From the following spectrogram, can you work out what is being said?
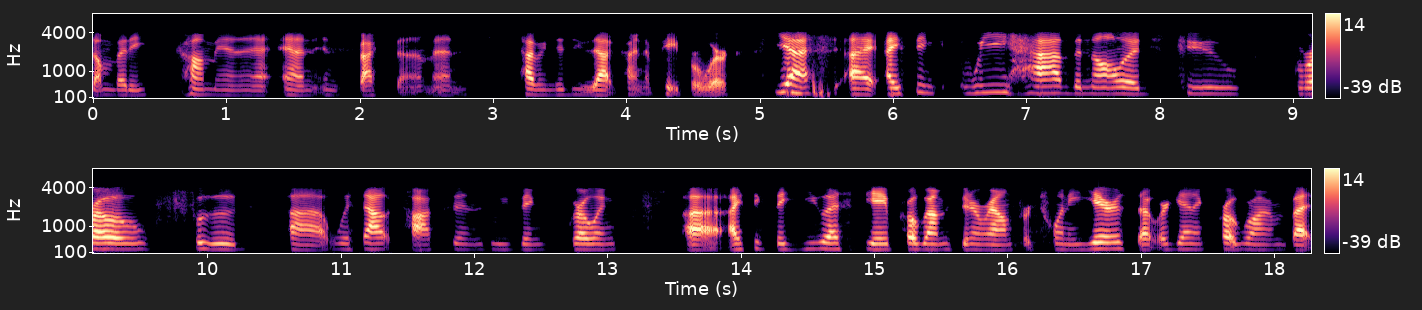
somebody come in and, and inspect them and having to do that kind of paperwork Yes, I, I think we have the knowledge to grow food uh, without toxins. We've been growing, uh, I think the USDA program has been around for 20 years, that organic program, but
